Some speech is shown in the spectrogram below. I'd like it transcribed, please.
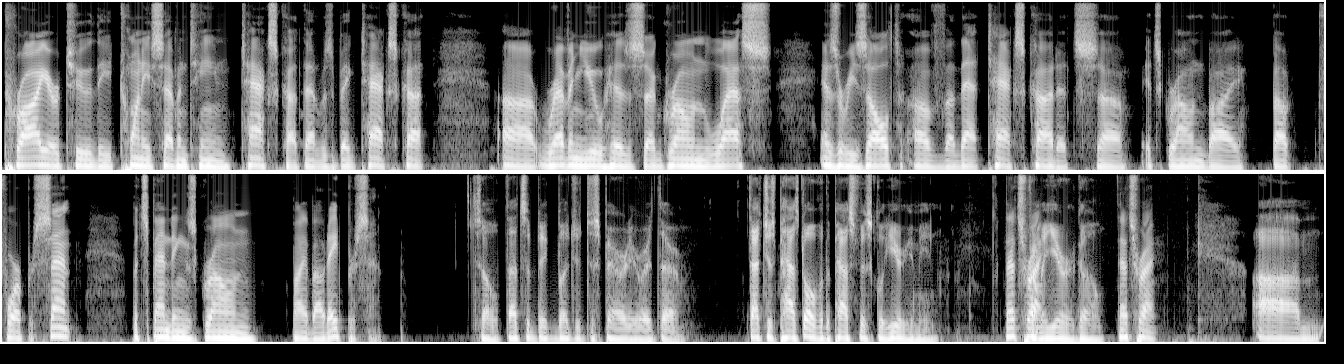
prior to the 2017 tax cut. That was a big tax cut. Uh, revenue has uh, grown less as a result of uh, that tax cut. It's uh, it's grown by about four percent, but spending's grown by about eight percent. So that's a big budget disparity right there. That just passed over the past fiscal year, you mean? That's right. From a year ago. That's right. Um,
